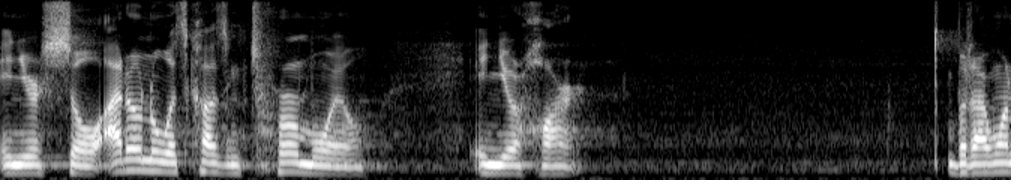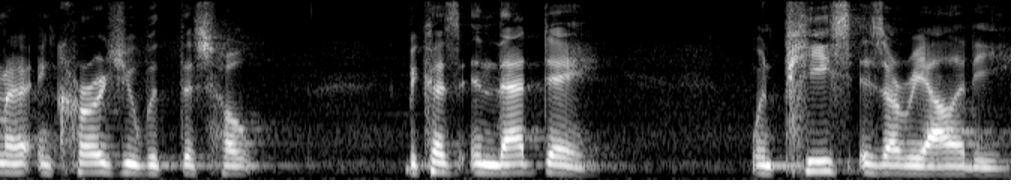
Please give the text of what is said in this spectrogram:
in your soul. I don't know what's causing turmoil in your heart. But I want to encourage you with this hope because in that day, when peace is a reality,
